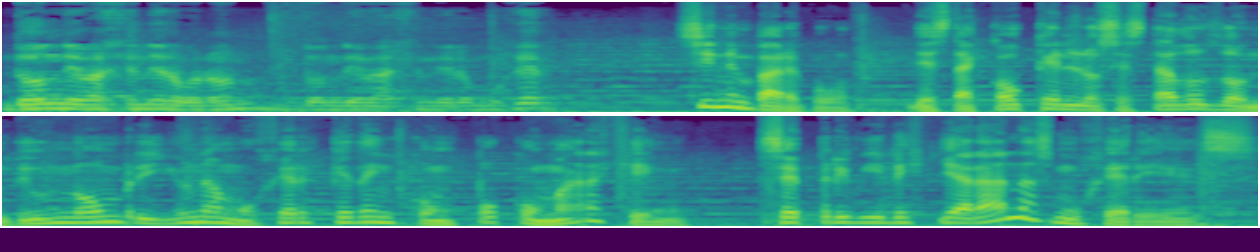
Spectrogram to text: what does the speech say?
dónde va género varón, dónde va género mujer. Sin embargo, destacó que en los estados donde un hombre y una mujer queden con poco margen, se privilegiarán las mujeres.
